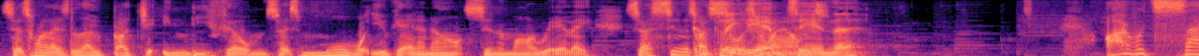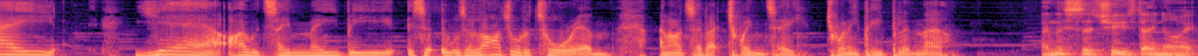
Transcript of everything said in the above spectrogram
So it's one of those low budget indie films. So it's more what you get in an art cinema, really. So as soon as Completely I was empty around, in there? I would say, yeah, I would say maybe it's a, it was a large auditorium, and I'd say about 20, 20 people in there. And this is a Tuesday night.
